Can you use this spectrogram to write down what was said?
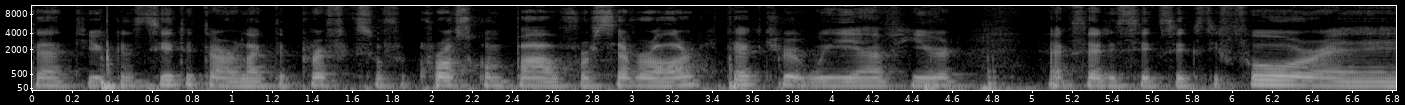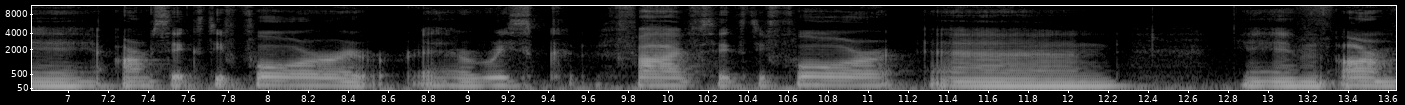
that you can see that are like the prefix of a cross compile for several architecture. We have here x86-64 uh, arm-64 uh, RISC-V 64 and um, arm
